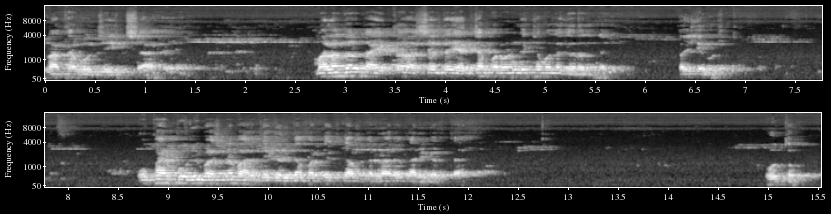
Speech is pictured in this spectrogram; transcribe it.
नाथाभाऊची इच्छा आहे. मला जर जायचं असेल तर यांच्या परवानगीची मला गरज नाही. पहिली गोष्ट. मी फार पूर्वीपासून भारतीय जनता पार्टीत काम करणारा कार्यकर्ता आहे. होतो.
